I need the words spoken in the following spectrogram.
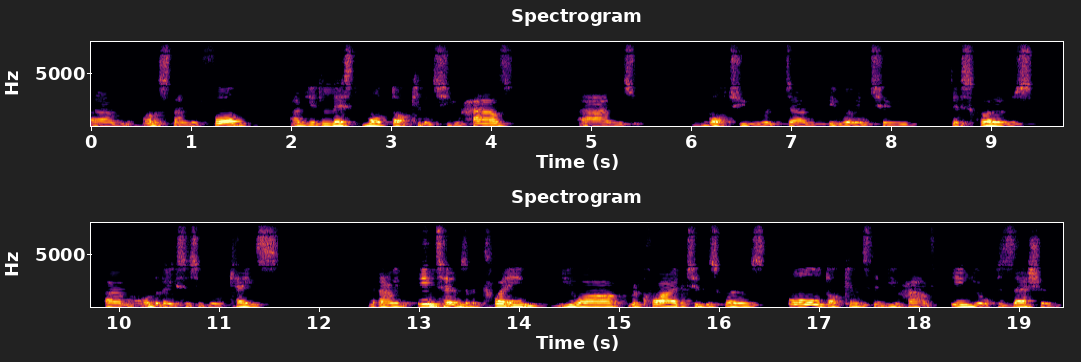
um, on a standard form, and you'd list what documents you have and what you would um, be willing to disclose um, on the basis of your case. Now, in, in terms of a claim, you are required to disclose all documents that you have in your possession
